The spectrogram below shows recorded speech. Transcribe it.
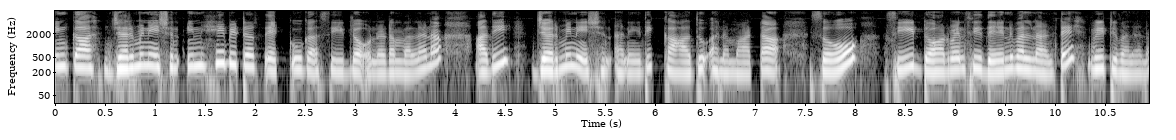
ఇంకా జర్మినేషన్ ఇన్హిబిటర్స్ ఎక్కువగా సీడ్లో ఉండడం వలన అది జర్మినేషన్ అనేది కాదు అన్నమాట. సో సీడ్ డార్మెన్సీ దేని వలన అంటే వీటి వలన.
